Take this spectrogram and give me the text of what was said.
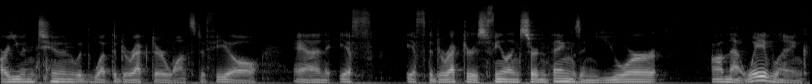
are you in tune with what the director wants to feel, and if if the director is feeling certain things and you're on that wavelength,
